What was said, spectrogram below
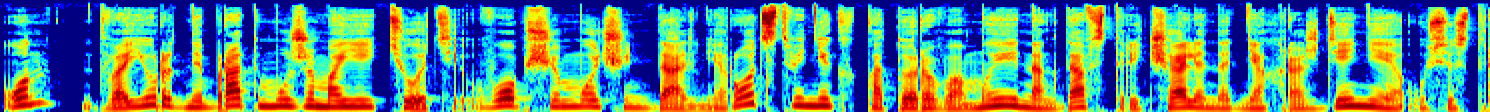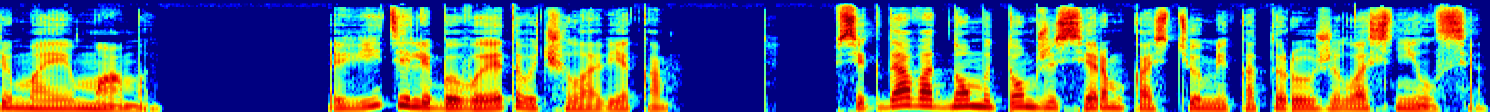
Он – двоюродный брат мужа моей тети, в общем, очень дальний родственник, которого мы иногда встречали на днях рождения у сестры моей мамы. Видели бы вы этого человека. Всегда в одном и том же сером костюме, который уже лоснился.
